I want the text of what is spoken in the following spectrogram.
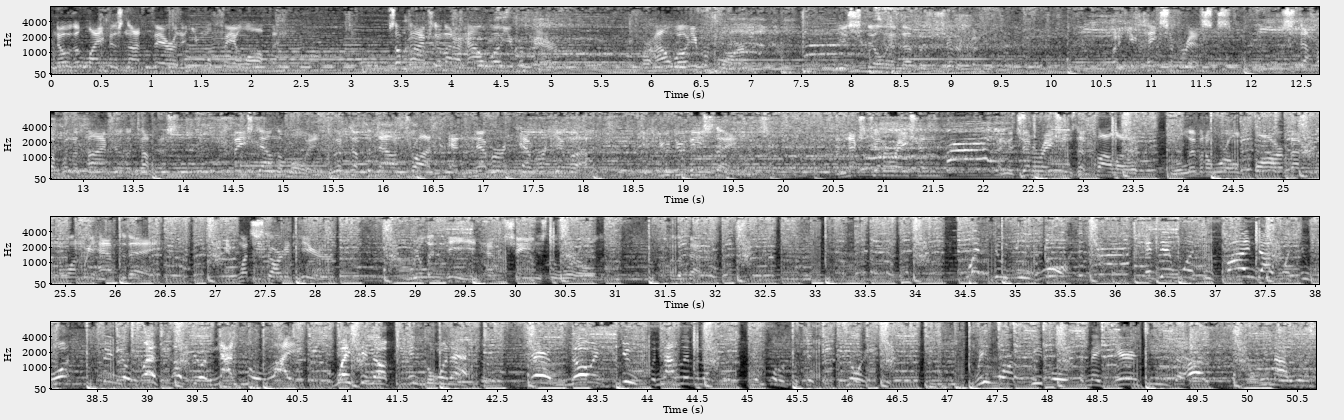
know that life is not fair and that you will fail often. Sometimes, no matter how well you prepare or how well you perform, you still end up as a sugar cookie. But if you take some risks, step up when the times are the toughest, face down the bullies, lift up the downtrodden, and never, ever give up, if you do these things, the next generation and the generations that follow live in a world far better than the one we have today. And what started here will indeed have changed the world for the better. What do you want? And then once you find out what you want, spend the rest of your natural life waking up and going after it. There's no excuse for not living up to your full potential. No excuse. We want people to make guarantees to us, but we're not willing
